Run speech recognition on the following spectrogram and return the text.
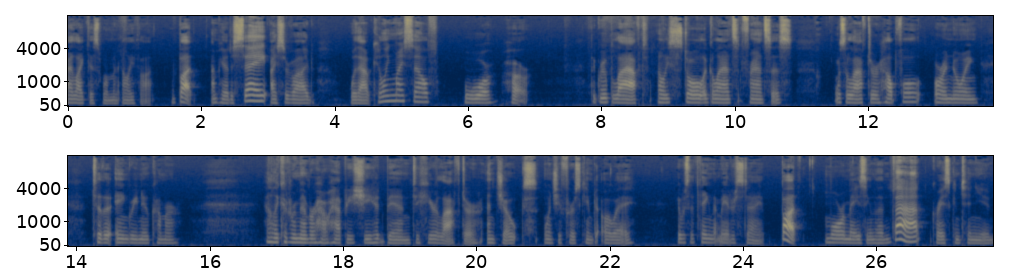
I like this woman, Ellie thought. But I'm here to say I survived without killing myself or her. The group laughed. Ellie stole a glance at Frances. Was the laughter helpful or annoying to the angry newcomer? Ellie could remember how happy she had been to hear laughter and jokes when she first came to OA. It was the thing that made her stay. But more amazing than that, Grace continued,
